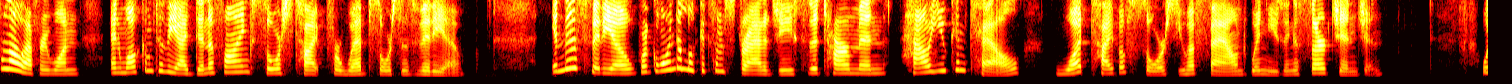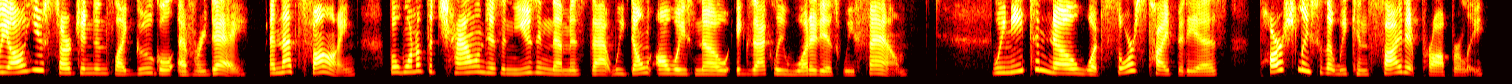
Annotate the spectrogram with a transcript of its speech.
Hello everyone, and welcome to the Identifying Source Type for Web Sources video. In this video, we're going to look at some strategies to determine how you can tell what type of source you have found when using a search engine. We all use search engines like Google every day, and that's fine, but one of the challenges in using them is that we don't always know exactly what it is we found. We need to know what source type it is, partially so that we can cite it properly,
